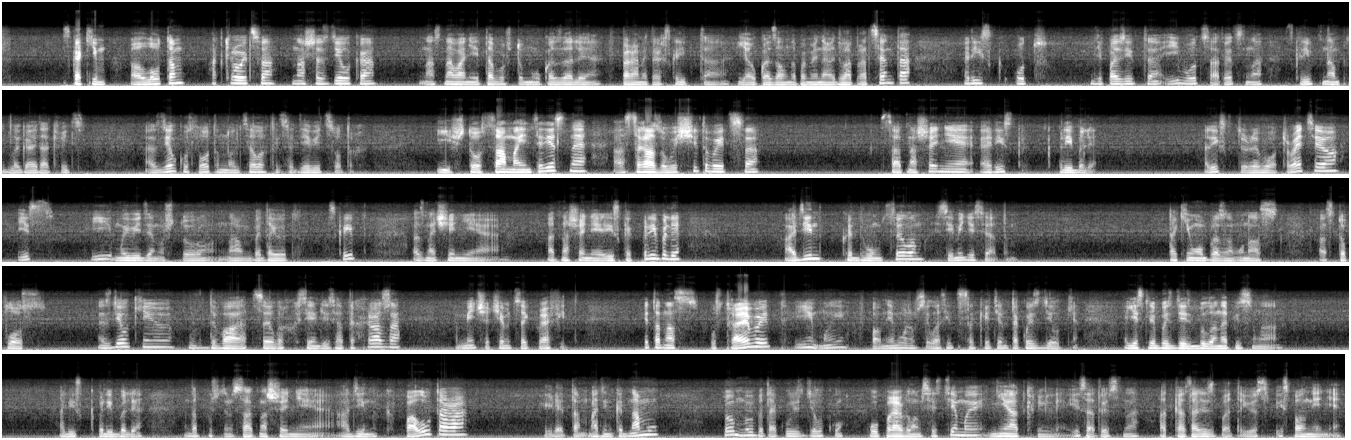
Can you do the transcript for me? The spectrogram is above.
с каким лотом откроется наша сделка. На основании того, что мы указали в параметрах скрипта, я указал, напоминаю, 2% риск от депозита. И вот, соответственно, скрипт нам предлагает открыть сделку с лотом 0,39. И что самое интересное, сразу высчитывается соотношение риск к прибыли. Risk to reward ratio is, и мы видим, что нам выдают скрипт значение отношения риска к прибыли 1 к 2,7. Таким образом у нас стоп-лосс сделки в 2,7 раза меньше, чем take profit. Это нас устраивает, и мы вполне можем согласиться с открытием такой сделки. Если бы здесь было написано риск прибыли, допустим, соотношение 1 к полутора, или там 1 к 1, то мы бы такую сделку по правилам системы не открыли и, соответственно, отказались бы от ее исполнения.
